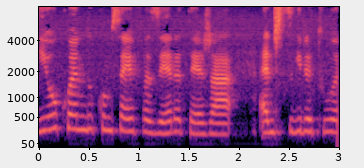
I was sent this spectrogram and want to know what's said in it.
E eu, quando comecei a fazer, até já antes de seguir a tua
